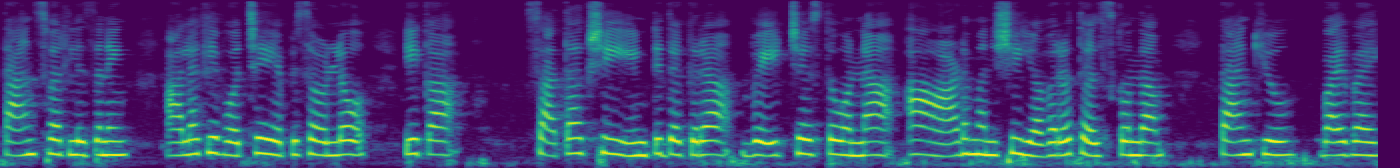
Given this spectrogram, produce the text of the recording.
థ్యాంక్స్ ఫర్ లిసనింగ్ అలాగే వచ్చే ఎపిసోడ్లో ఇక శతాక్షి ఇంటి దగ్గర వెయిట్ చేస్తూ ఉన్న ఆ ఆడ మనిషి ఎవరో తెలుసుకుందాం. థ్యాంక్ యూ బాయ్ బాయ్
